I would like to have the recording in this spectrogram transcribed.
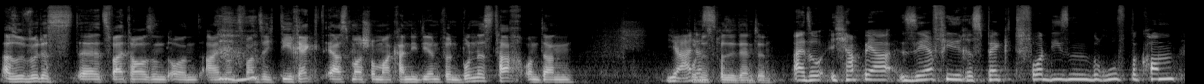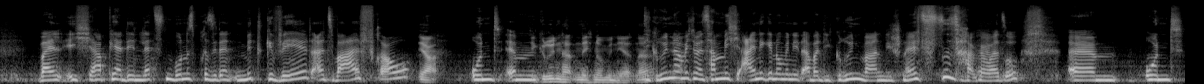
Also du würdest äh, 2021 direkt erstmal schon mal kandidieren für den Bundestag und dann ja das, Bundespräsidentin. Also ich habe ja sehr viel Respekt vor diesem Beruf bekommen, weil ich habe ja den letzten Bundespräsidenten mitgewählt als Wahlfrau. Ja. Und ähm, Die Grünen hatten dich nominiert, ne? Die Grünen ja. haben mich, es haben mich einige nominiert, aber die Grünen waren die schnellsten, sagen wir mal so. Ähm, und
